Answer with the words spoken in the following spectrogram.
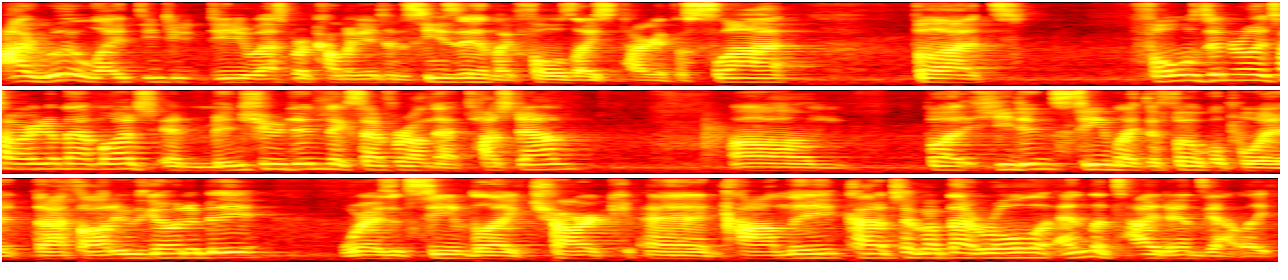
I really like Dede Westbrook coming into the season. Like Foles likes to target the slot, but Foles didn't really target him that much, and Minshew didn't, except for on that touchdown. Um, but he didn't seem like the focal point that I thought he was going to be. Whereas it seemed like Chark and Conley kind of took up that role, and the tight ends got like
